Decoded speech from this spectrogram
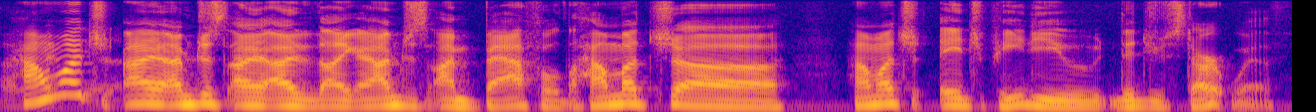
on How much? I, I'm just I, I like I'm just I'm baffled. How much uh how much HP do you did you start with?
